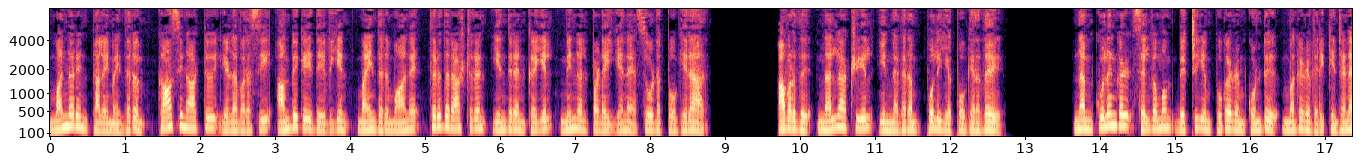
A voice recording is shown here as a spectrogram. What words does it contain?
மன்னரின் தலைமைந்தரும் காசி நாட்டு இளவரசி அம்பிகை தேவியின் மைந்தருமான திருதராஷ்டிரன் இந்திரன் கையில் மின்னல் படை என சூடப்போகிறார் அவரது நல்லாட்சியில் இந்நகரம் பொலியப் போகிறது. நம் குலங்கள் செல்வமும் வெற்றியும் புகழும் கொண்டு மகிழவிருக்கின்றன.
